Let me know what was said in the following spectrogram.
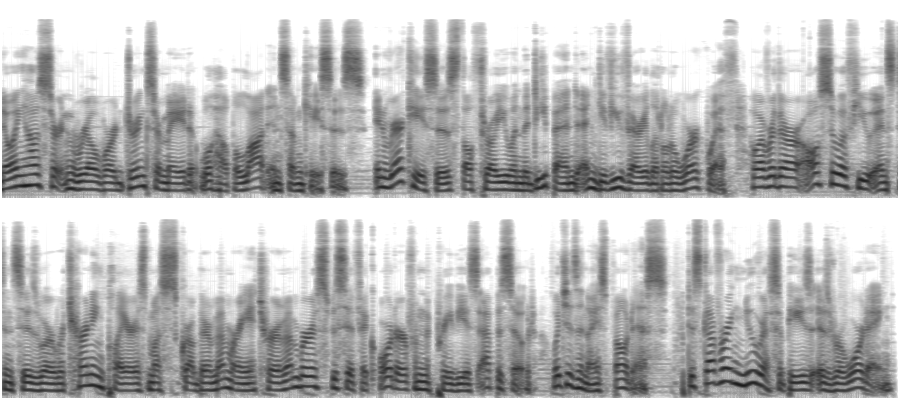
Knowing how certain real world drinks are made will help a lot in some cases. In rare cases, they'll throw you in the deep end and give you very little to work with. However, there are also a few instances where returning players must scrub their memory to remember a specific order from the previous episode, which is a nice bonus. Discovering new recipes is rewarding.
